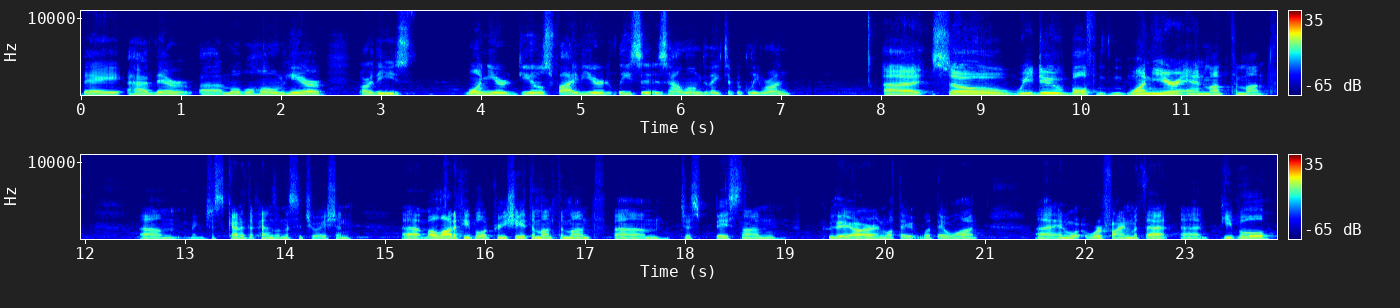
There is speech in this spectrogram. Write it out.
they have their uh, mobile home here. Are these one year deals, five year leases? How long do they typically run? Uh, so we do both one year and month to month. Um, it just kind of depends on the situation. Um, a lot of people appreciate the month to month, um, just based on who they are and what they what they want, uh, and we're, we're fine with that. Uh, people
